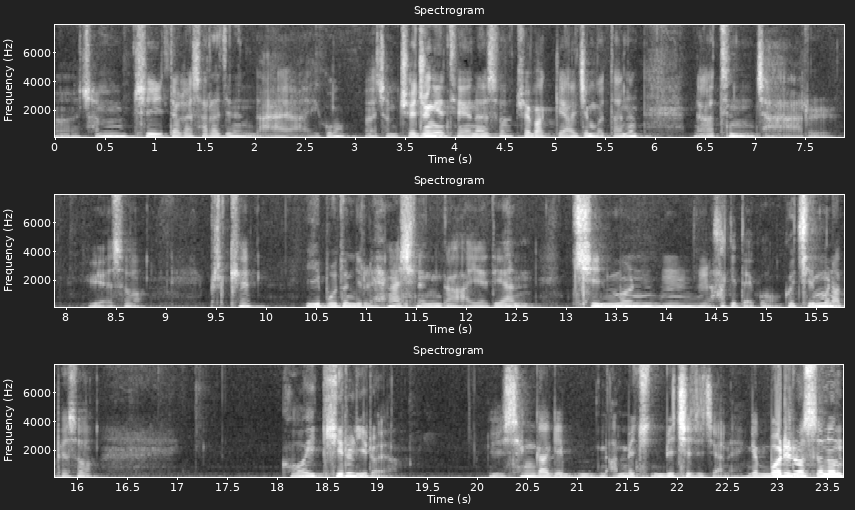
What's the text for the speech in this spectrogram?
어, 잠시 있다가 사라지는 나이고 어, 참 죄중에 태어나서 죄밖에 알지 못하는 나 같은 자를 위해서 그렇게 이 모든 일을 행하시는가에 대한 질문을 하게 되고 그 질문 앞에서 거의 길을 잃어요. 생각이 안 미쳐지지 않아요. 그러니까 머리로서는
